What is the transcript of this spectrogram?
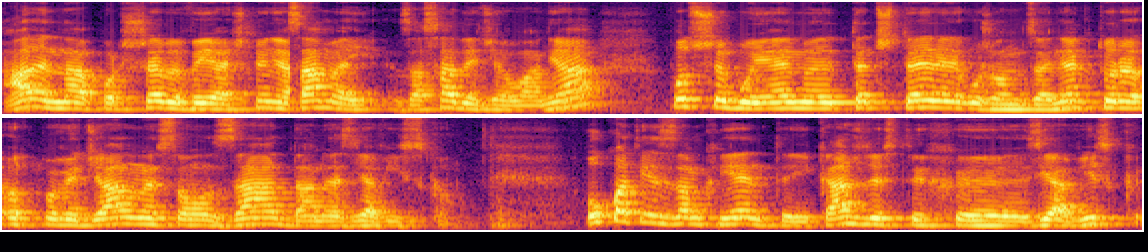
ale na potrzeby wyjaśnienia samej zasady działania potrzebujemy te cztery urządzenia, które odpowiedzialne są za dane zjawisko. Układ jest zamknięty i każdy z tych e, zjawisk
